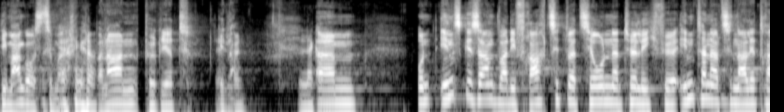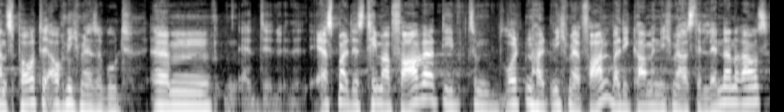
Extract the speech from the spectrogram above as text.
Die Mangos zum Beispiel, genau. Bananen püriert. Genau. Schön. Lecker. Ähm, und insgesamt war die Frachtsituation natürlich für internationale Transporte auch nicht mehr so gut. Ähm, Erstmal das Thema Fahrer, die zum, wollten halt nicht mehr fahren, weil die kamen nicht mehr aus den Ländern raus.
